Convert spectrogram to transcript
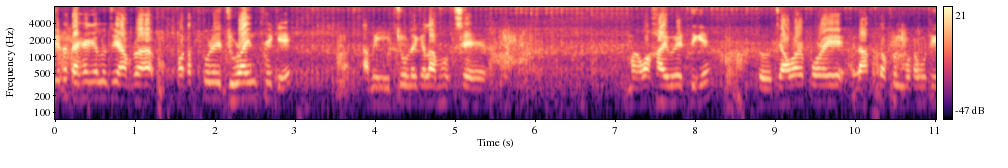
যেটা দেখা গেল যে আমরা হঠাৎ করে জুরাইন থেকে আমি চলে গেলাম হচ্ছে মাওয়া হাইওয়ের দিকে। তো যাওয়ার পরে রাত তখন মোটামুটি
